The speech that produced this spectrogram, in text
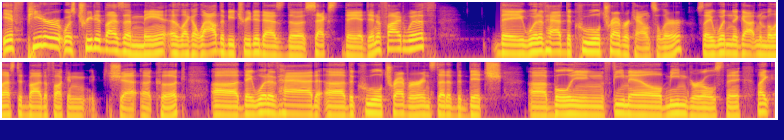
if Peter was treated as a man, like allowed to be treated as the sex they identified with, they would have had the cool Trevor counselor, so they wouldn't have gotten molested by the fucking chef, uh, cook. Uh, they would have had uh, the cool Trevor instead of the bitch uh, bullying female mean girls thing. Like,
